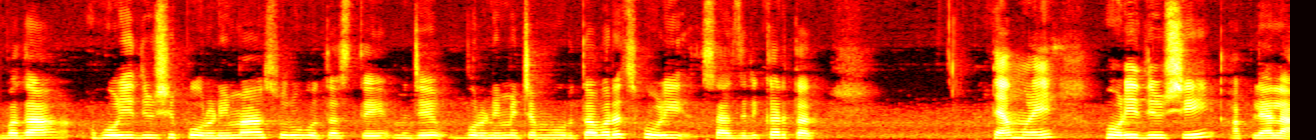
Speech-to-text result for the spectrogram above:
बघा होळी दिवशी पौर्णिमा सुरू होत असते. म्हणजे पौर्णिमेच्या मुहूर्तावरच होळी साजरी करतात. त्यामुळे होळी दिवशी आपल्याला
